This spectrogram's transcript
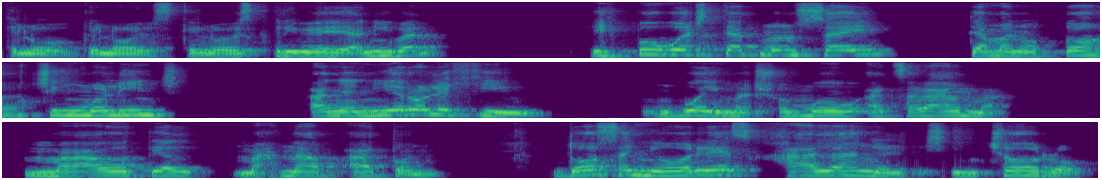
que, lo, que, lo, escribe Aníbal, Ispuwes teatmonsei, teamanotoh chingmolinch, aneniero lejiu, güeyma shomu atzarama, maotiel mahnap aton. Dos señores jalan el chinchorro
